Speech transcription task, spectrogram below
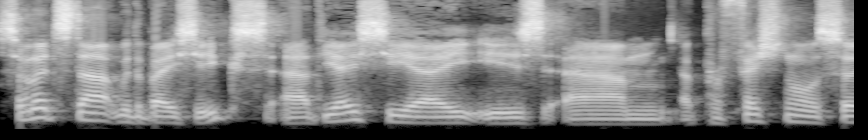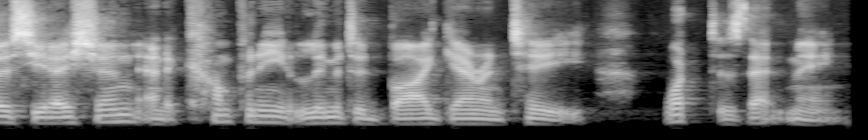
So let's start with the basics. Uh, the ACA is um, a professional association and a company limited by guarantee. What does that mean?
